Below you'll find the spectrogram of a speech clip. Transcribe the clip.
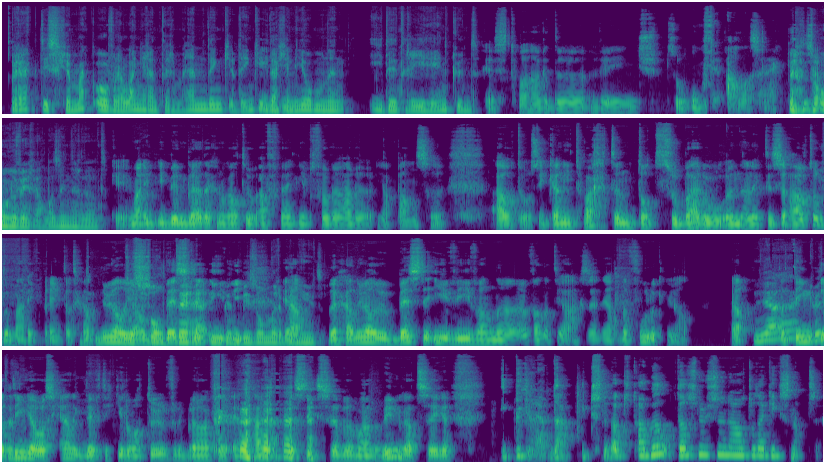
praktisch gemak over langere termijn denk, denk ik dat je Mhm. niet om een ID3 heen kunt. Restwaarde, range, zo ongeveer alles eigenlijk. Zo ongeveer alles, inderdaad. Oké, maar ik, ik ben blij dat je nog altijd afwijking hebt voor rare Japanse auto's. Ik kan niet wachten tot Subaru een elektrische auto op de markt brengt. Dat gaat nu al De jouw Solterra, beste ik ben EV. bijzonder Ja, benieuwd. dat gaat nu al uw beste EV van, eh, van het jaar zijn. Ja, dat voel ik nu al. Ja, dat ding, dat ding gaat waarschijnlijk 30 kilowattuur verbruiken en harde plastics hebben, maar Wim gaat zeggen, ik begrijp dat. Ik snap, ah, wel, dat is nu zo'n auto dat ik snap. Zeg.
